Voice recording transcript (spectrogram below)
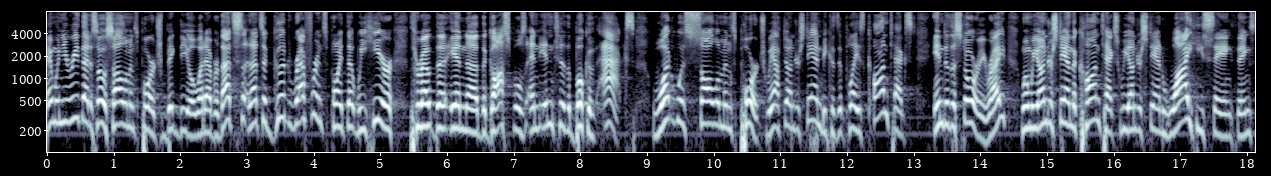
And when you read that, it's oh Solomon's porch, big deal, whatever. That's that's a good reference point that we hear throughout the in uh, the Gospels and into the book of Acts. What was Solomon's porch? We have to understand because it plays context into the story, right? When we understand the context, we understand why he's saying things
